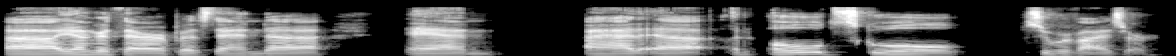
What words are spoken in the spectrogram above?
Uh, younger therapist, and uh, and I had uh, an old school supervisor.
